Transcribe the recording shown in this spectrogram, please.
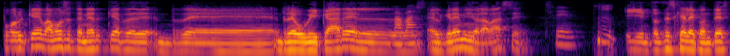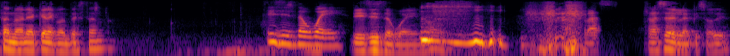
porque vamos a tener que re- re- reubicar el, el gremio, la base. Sí. Y entonces que le contestan, ¿no? ¿Qué le contestan? This is the way. This is the way, ¿no? Frase, frase del episodio.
